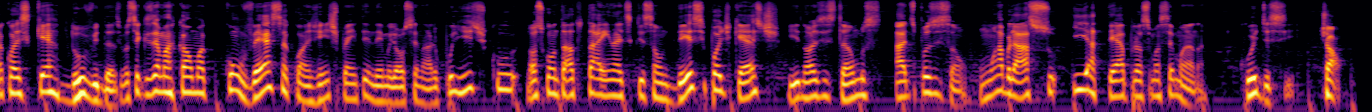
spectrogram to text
para quaisquer dúvidas. Se você quiser marcar uma conversa com a gente para entender melhor o cenário político, nosso contato está aí na descrição desse podcast e nós estamos à disposição. Um abraço e até a próxima semana. Cuide-se. Tchau.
